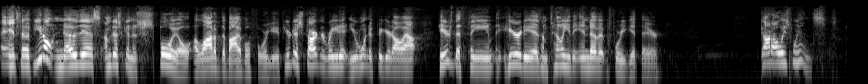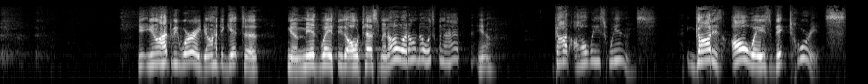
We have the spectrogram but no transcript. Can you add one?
And so if you don't know this, I'm just going to spoil a lot of the Bible for you. If you're just starting to read it and you're wanting to figure it all out, here's the theme. Here it is. I'm telling you the end of it before you get there. God always wins. You, you don't have to be worried. You don't have to get to you know, midway through the Old Testament. Oh, I don't know what's going to happen. You know, God always wins. God is always victorious.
